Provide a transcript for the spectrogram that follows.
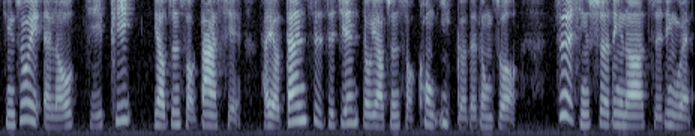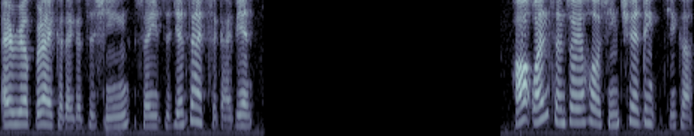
请注意 L 及 P 要遵守大写，还有单字之间都要遵守空一格的动作。字形设定呢，指定为 Area Break 的一个字形，所以直接在此改变。好，完成作业后，行确定即可。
